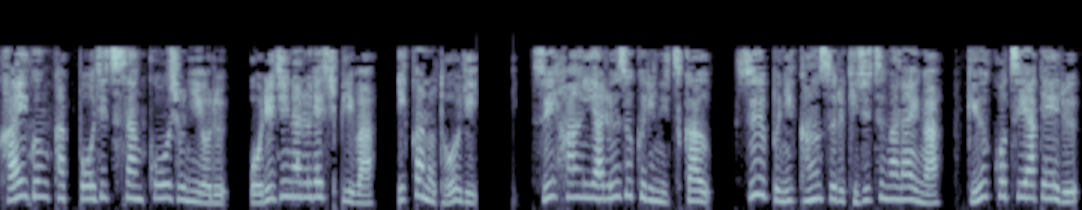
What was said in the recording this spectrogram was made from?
海軍割烹実参考書によるオリジナルレシピは以下の通り。炊飯やルー作りに使うスープに関する記述がないが、牛骨やテール、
